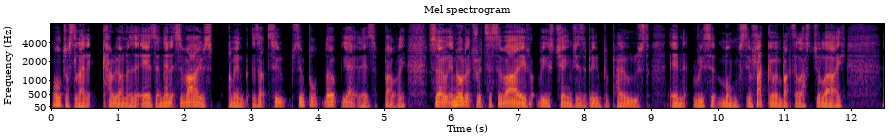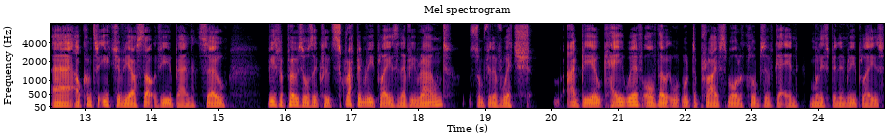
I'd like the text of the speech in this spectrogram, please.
We'll just let it carry on as it is, and then it survives. I mean, is that too simple? No, yeah, it is, apparently. So in order for it to survive, these changes have been proposed in recent months. In fact, going back to last July, uh, I'll come to each of you. I'll start with you, Ben. So these proposals include scrapping replays in every round, something of which I'd be okay with, although it would deprive smaller clubs of getting money spinning replays.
